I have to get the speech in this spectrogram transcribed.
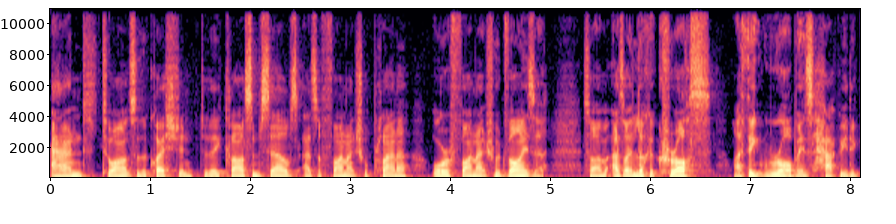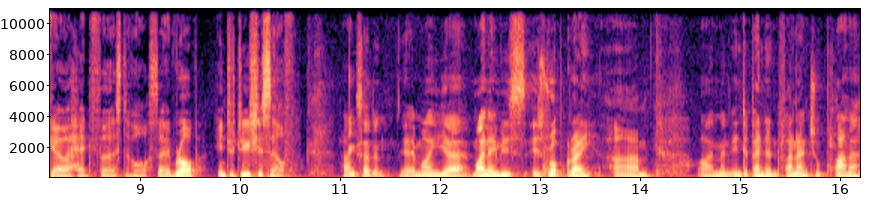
and to answer the question, do they class themselves as a financial planner or a financial advisor? So um, as I look across, I think Rob is happy to go ahead first of all. So Rob, introduce yourself. Thanks, Adam. Yeah, my uh, my name is is Rob Gray. Um, I'm an independent financial planner.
